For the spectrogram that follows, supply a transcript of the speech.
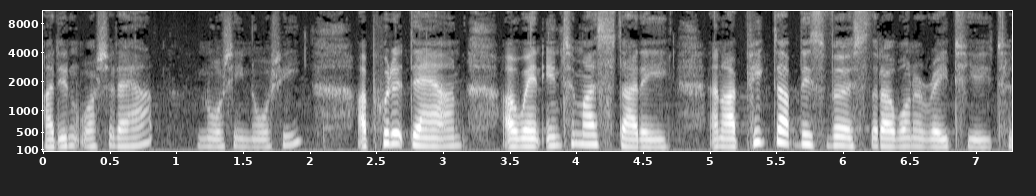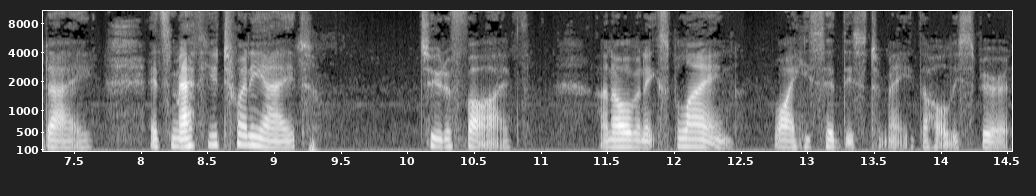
I didn't wash it out. Naughty, naughty. I put it down, I went into my study, and I picked up this verse that I want to read to you today. It's Matthew 28, 2 to 5. And I will explain why he said this to me, the Holy Spirit.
